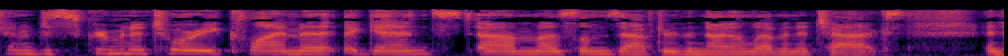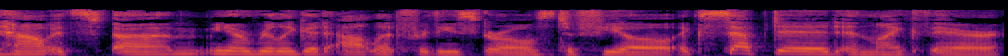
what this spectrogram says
kind of discriminatory climate against um, Muslims after the 9/11 attacks, and how it's um, you know really good outlet for these girls to feel accepted and like they're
